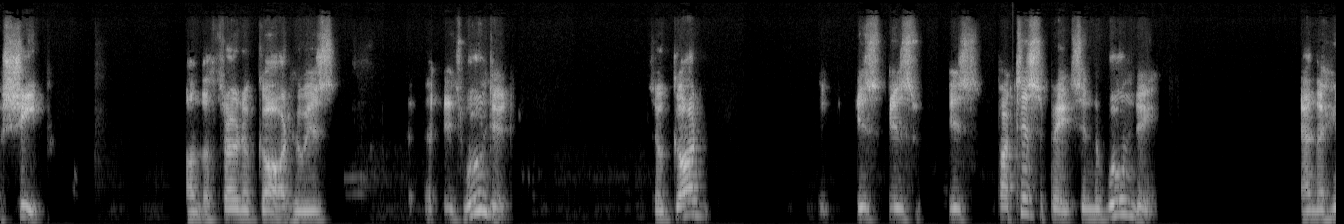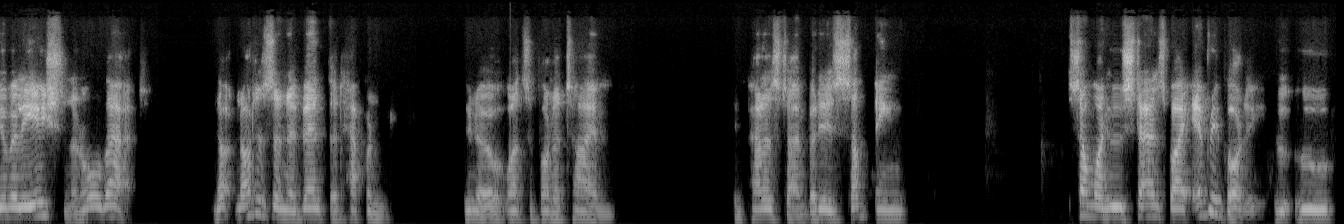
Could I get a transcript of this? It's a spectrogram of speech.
a sheep on the throne of God who is, is wounded? So God is, is, is participates in the wounding and the humiliation and all that. Not, not as an event that happened, you know, once upon a time in Palestine, but is something, someone who stands by everybody, who, who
